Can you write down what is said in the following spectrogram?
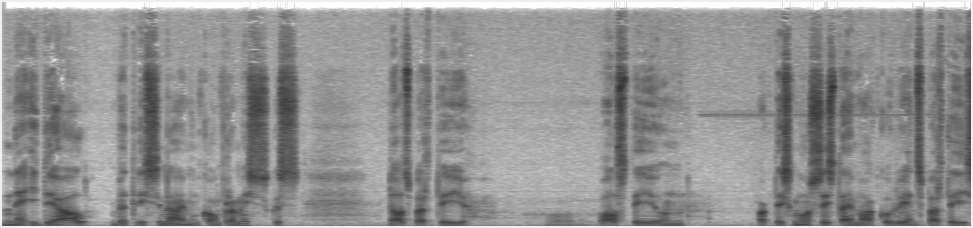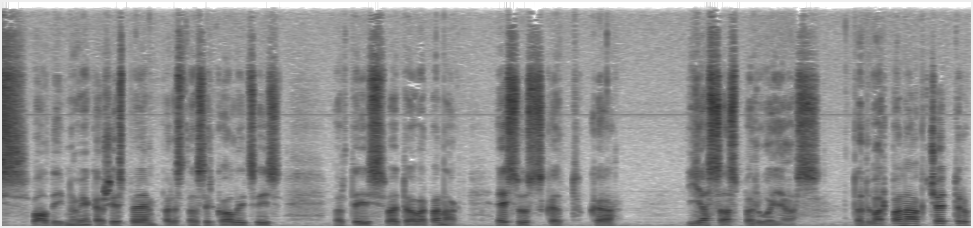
ne ideālu, bet risinājumu un kompromisu, kas daudzpartiju valstī un faktiski mūsu sistēmā, kur viens partijas valdība nav vienkārši iespējama, parasti tās ir koalīcijas partijas, vai to var panākt. Es uzskatu, ka, ja sasparojās, tad var panākt četru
